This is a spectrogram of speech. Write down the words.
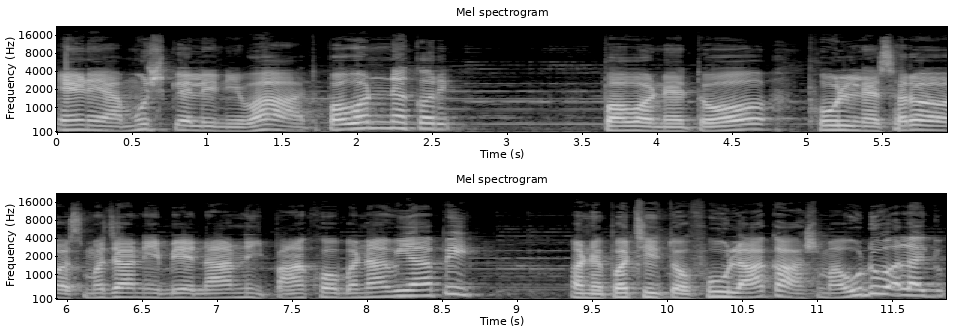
એણે આ મુશ્કેલીની વાત પવનને કરી. પવને તો ફૂલને સરસ મજાની બે નાની પાંખો બનાવી આપી અને પછી તો ફૂલ આકાશમાં ઉડવા લાગ્યું.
